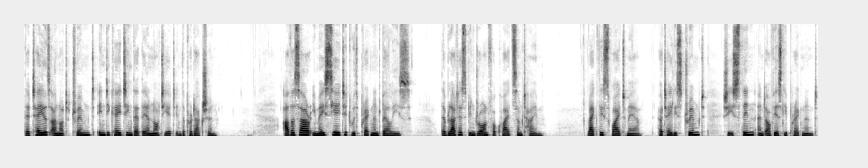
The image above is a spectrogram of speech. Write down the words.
Their tails are not trimmed, indicating that they are not yet in the production. Others are emaciated with pregnant bellies. Their blood has been drawn for quite some time. Like this white mare, her tail is trimmed, she is thin and obviously pregnant.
